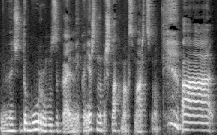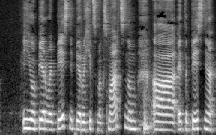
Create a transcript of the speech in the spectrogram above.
значит, гуру музыкальный. Конечно, она пришла к Макс Мартину. А, ее первая песня, первый хит с Макс Мартином, а, это песня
